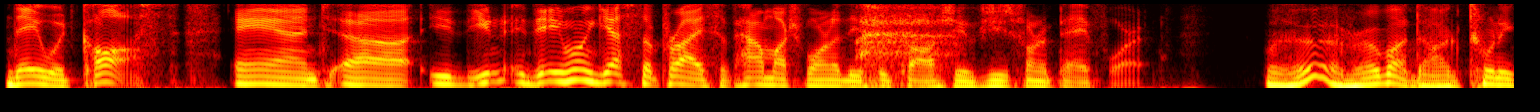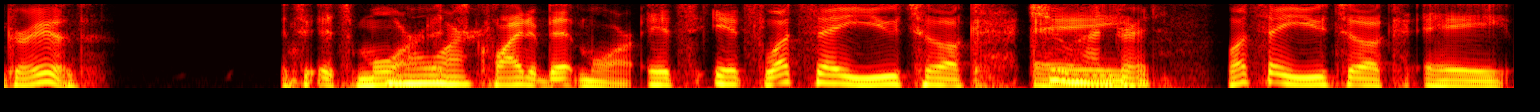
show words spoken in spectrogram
they would cost. And uh, do, you, do anyone guess the price of how much one of these would cost you if you just want to pay for it? What, a robot dog, twenty grand. It's it's more. More. It's quite a bit more. It's it's let's say you took 200. Let's say you took a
